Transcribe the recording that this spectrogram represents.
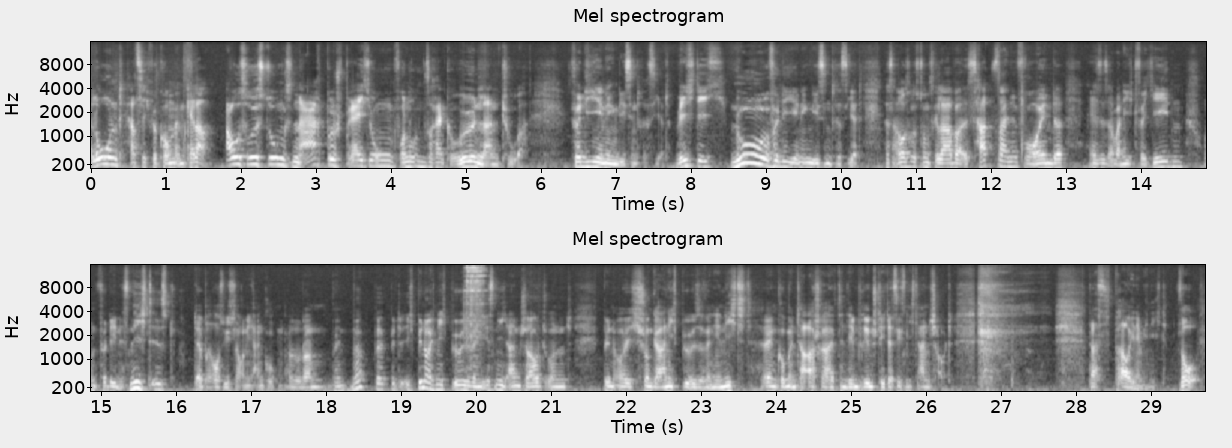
Hallo und herzlich willkommen im Keller. Ausrüstungsnachbesprechung von unserer Grönland-Tour. Für diejenigen, die es interessiert. Wichtig, nur für diejenigen, die es interessiert. Das Ausrüstungsgelaber, es hat seine Freunde, es ist aber nicht für jeden und für den es nicht ist, der braucht sich ja auch nicht angucken. Also dann, ne, bitte, ich bin euch nicht böse, wenn ihr es nicht anschaut und bin euch schon gar nicht böse, wenn ihr nicht einen Kommentar schreibt, in dem drin steht, dass ihr es nicht anschaut. Das brauche ich nämlich nicht. So,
